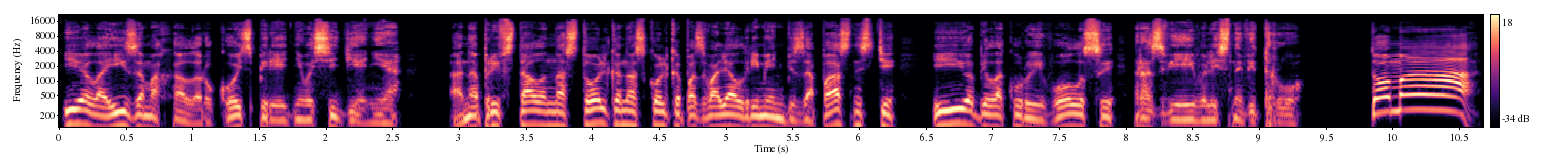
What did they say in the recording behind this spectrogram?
и Элоиза махала рукой с переднего сиденья. Она привстала настолько, насколько позволял ремень безопасности, и ее белокурые волосы развеивались на ветру. «Тома!»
